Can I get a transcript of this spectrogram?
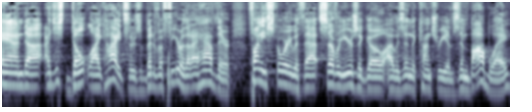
And uh, I just don't like heights. There's a bit of a fear that I have there. Funny story with that. Several years ago, I was in the country of Zimbabwe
